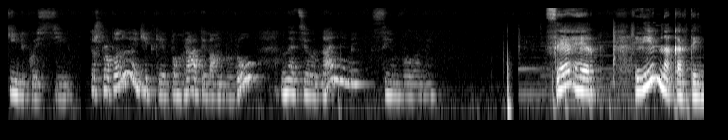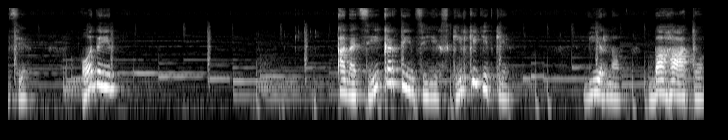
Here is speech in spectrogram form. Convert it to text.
кількості. Тож пропоную, дітки, пограти вам в гру з національними символами. Це герб. Він на картинці один. А на цій картинці їх скільки дітки? Вірно, багато.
